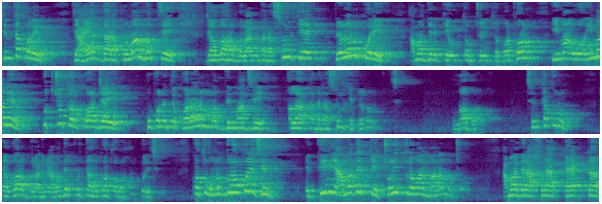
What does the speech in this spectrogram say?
চিন্তা করেন যে আয়াত দ্বারা প্রমাণ হচ্ছে যে আল্লাহ রাব্বুল আলামিন তার রাসূলকে প্রেরণ করে আমাদেরকে উত্তম চরিত্র গঠন, ইমা ও ইমানের উচ্চতর পর্যায়ে উপনীত করার মধ্যে মাঝে আল্লাহ তাদের রাসূলকে প্রেরণ করেছে আল্লাহ চিন্তা করুন আল্লাহ রাব্বুল আলামিন আমাদের প্রতি তাহলে কত রহম করেছেন, কত অনুগ্রহ করেছেন তিনি আমাদেরকে চরিত্রবান বানানোর জন্য, আমাদের আখলাক, ক্যারেক্টার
